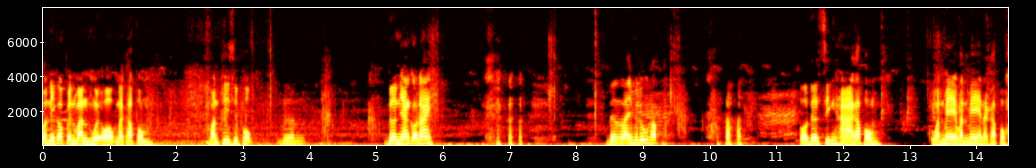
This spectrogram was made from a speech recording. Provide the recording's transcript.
วันนี้ก็เป็นวันหวยออกนะครับผม วันที่สิบหกเดือน เดือนยังก็ได้ เดือนอะไรไม่รู้ครับ โอ้เดือนสิงหาครับผม วันแม่วันแม่นะครับผม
